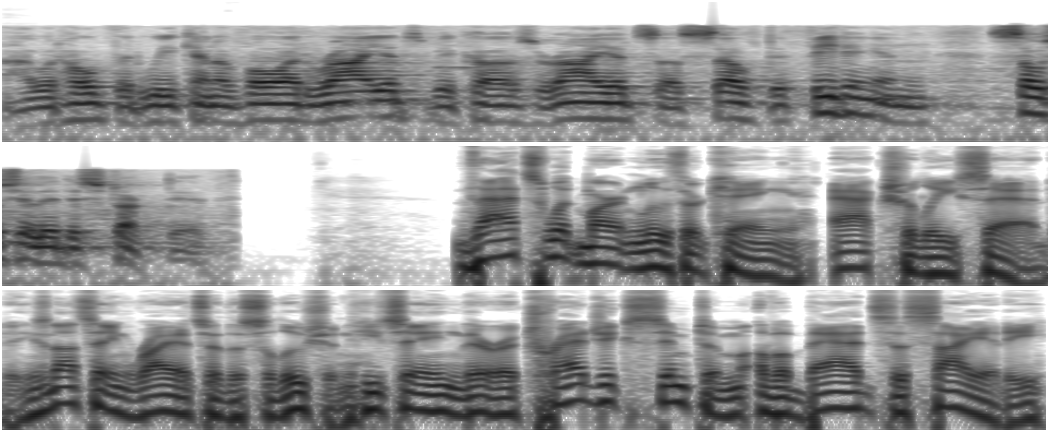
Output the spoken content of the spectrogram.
I would hope that we can avoid riots because riots are self defeating and socially destructive. That's what Martin Luther King actually said. He's not saying riots are the solution. He's saying they're a tragic symptom of a bad society.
